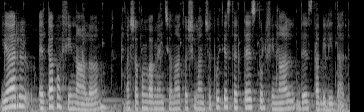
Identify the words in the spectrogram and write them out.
Iar etapa finală, așa cum v-am menționat-o și la început, este testul final de stabilitate,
